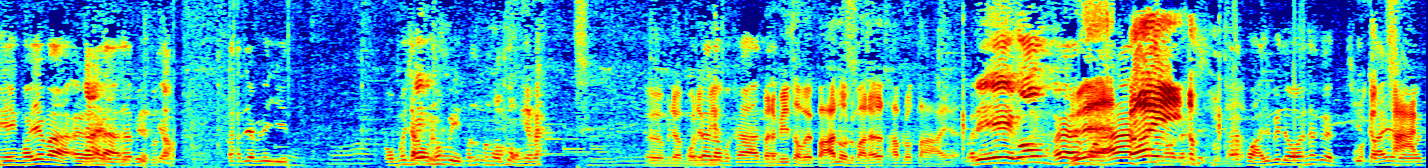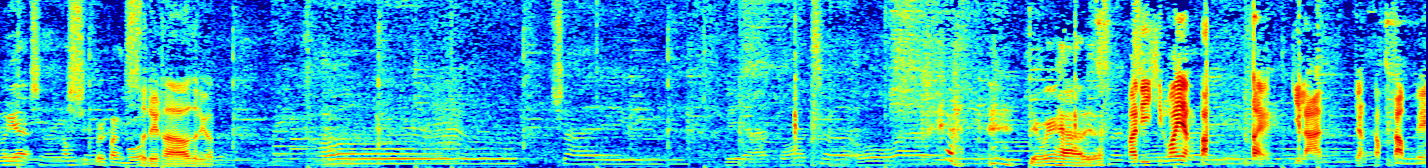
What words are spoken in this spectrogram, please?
เพลงไว้ใช่ป่ะเออนั่นแหละถ้าปิดเสีเสียยงงถ้าจะไม่ได้ยิน ผมไม่ใช่เขาปิด มันมันหัวหม่งใช่ไหมเออมันจะคมันนจะน่ามีรำคาญ มันจะมีเสาไฟฟ้าหล่นลงมาแล้วจะทับเราตายอะมาดิก้มเอ้ยขวาเฮ้ย ถ้าขวาจะไม่โดนถ้าเกิดชิดซ้ายจะโดนหัวกับขาเมื่อกี้ทำไปฝั่งโน้สวันสดีครับ สวัสดีครับ เสียงไม่งฮาเลยนะมาดีคิดว่าอย่างต่ำแต่กี่ล้านอย่างต่ำๆเลย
